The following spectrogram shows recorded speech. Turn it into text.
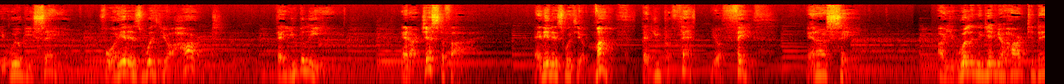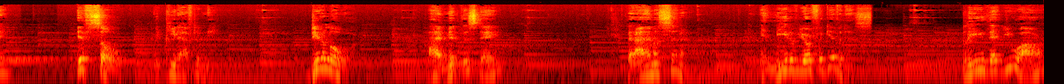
you will be saved. For it is with your heart that you believe and are justified, and it is with your mouth that you profess your faith and are saved. Are you willing to give your heart today? If so, repeat after me. Dear Lord, I admit this day that I am a sinner in need of your forgiveness. Believe that you are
